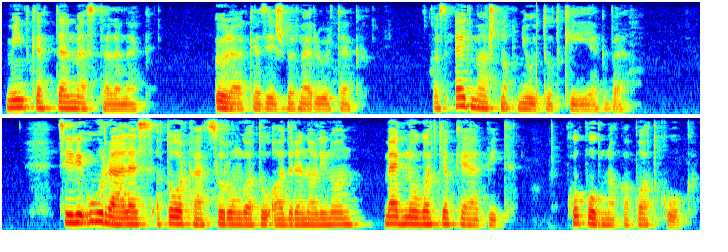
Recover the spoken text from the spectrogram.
Mindketten mesztelenek. Ölelkezésbe merültek. Az egymásnak nyújtott kéjekbe. Ciri úrrá lesz a torkát szorongató adrenalinon, megnógatja kelpit. Kopognak a patkók.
